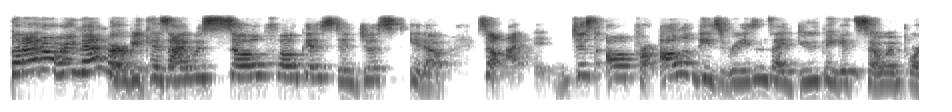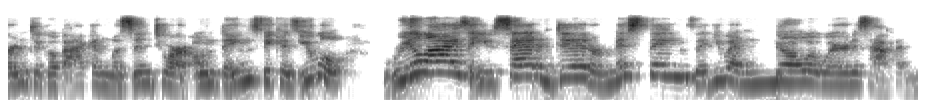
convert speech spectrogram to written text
But i don't remember because i was so focused and just you know so I, just all for all of these reasons i do think it's so important to go back and listen to our own things because you will realize that you said and did or missed things that you had no awareness happened.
